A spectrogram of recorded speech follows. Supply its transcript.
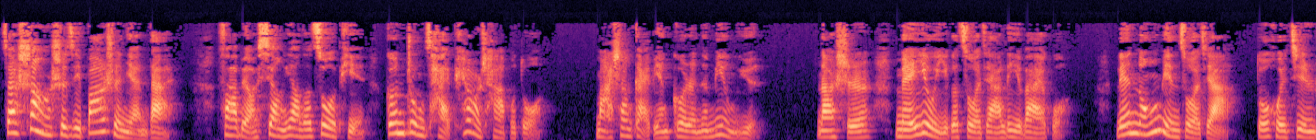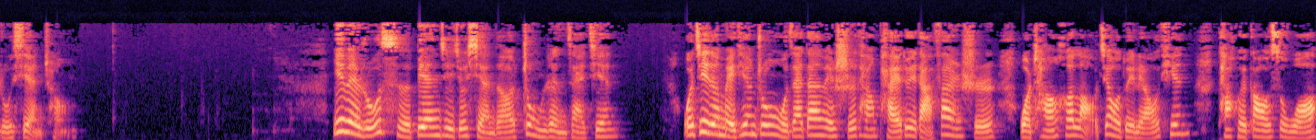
在上世纪八十年代。发表像样的作品跟中彩票差不多，马上改变个人的命运。那时没有一个作家例外过，连农民作家都会进入县城。因为如此，编辑就显得重任在肩。我记得每天中午在单位食堂排队打饭时，我常和老校对聊天，他会告诉我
